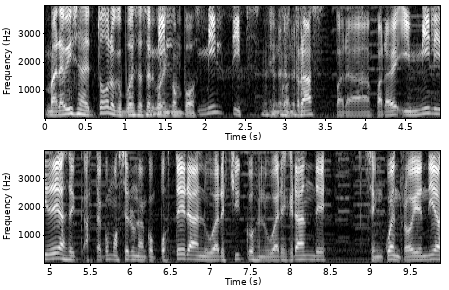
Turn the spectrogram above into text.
Maravillas de todo lo que puedes hacer con el compost. Mil tips encontrás para, para ver y mil ideas de hasta cómo hacer una compostera en lugares chicos, en lugares grandes. Se encuentra. Hoy en día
